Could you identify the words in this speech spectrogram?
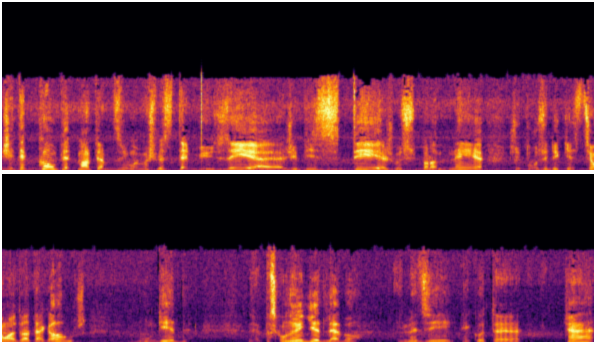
J'étais complètement perdu. Moi, je me suis amusé, euh, j'ai visité, euh, je me suis promené, euh, j'ai posé des questions à droite, à gauche. Mon guide, parce qu'on a un guide là-bas, il m'a dit, écoute, quand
